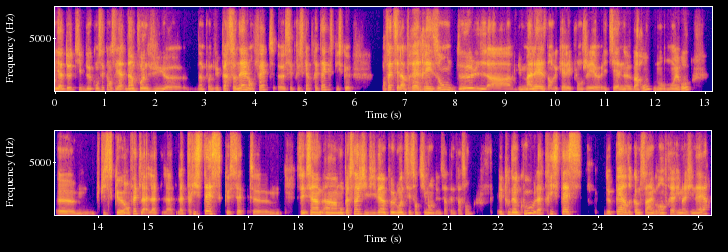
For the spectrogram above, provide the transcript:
il y a deux types de conséquences. D'un point, de vue, d'un point de vue personnel, en fait, c'est plus qu'un prétexte, puisque en fait, c'est la vraie raison du malaise dans lequel est plongé euh, Étienne Baron, mon, héros, euh, puisque en fait la, tristesse que cette, euh, c'est mon personnage, il vivait un peu loin de ses sentiments d'une certaine façon, et tout d'un coup, la tristesse de perdre comme ça un grand frère imaginaire,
